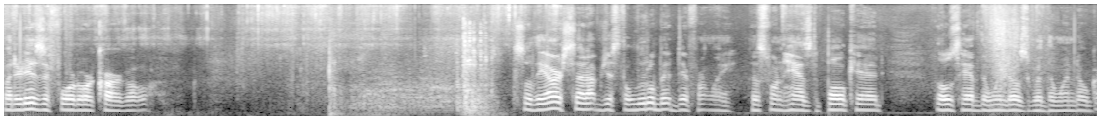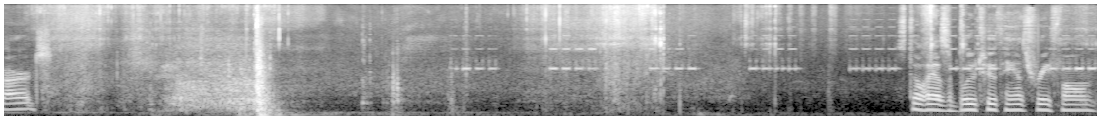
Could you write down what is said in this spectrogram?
But it is a four-door cargo. So they are set up just a little bit differently. This one has the bulkhead. Those have the windows with the window guards. Still has a Bluetooth hands-free phone.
